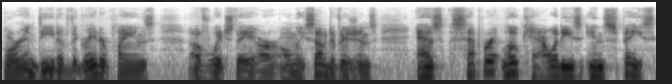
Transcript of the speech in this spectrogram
or indeed of the greater planes of which they are only subdivisions, as separate localities in space,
